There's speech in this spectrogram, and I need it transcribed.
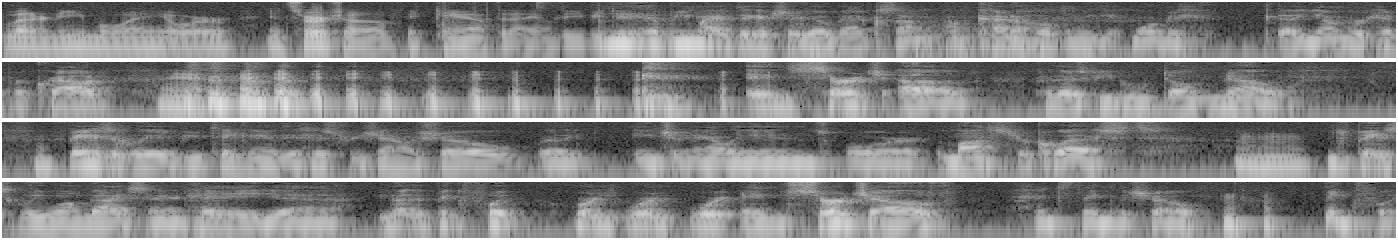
Leonard Nimoy or In Search of, it came out today on DVD. Yeah, we might have to actually go back because I'm, I'm kind of hoping we get more of a, a younger, hipper crowd Yeah. in search of, for those people who don't know, basically, if you take any of the History Channel show, like Ancient Aliens or Monster Quest, Mm-hmm. It's basically one guy saying, "Hey, uh, you know the Bigfoot we're in, we're in, we're in search of." Hence the name of the show, Bigfoot,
